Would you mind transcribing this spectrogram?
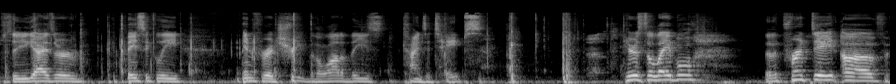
so you guys are basically in for a treat with a lot of these kinds of tapes. Here's the label, the print date of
